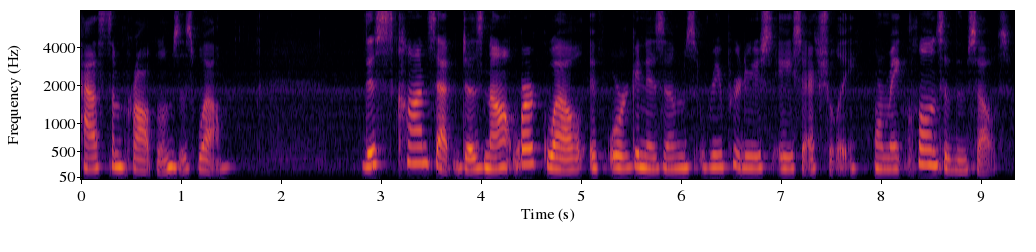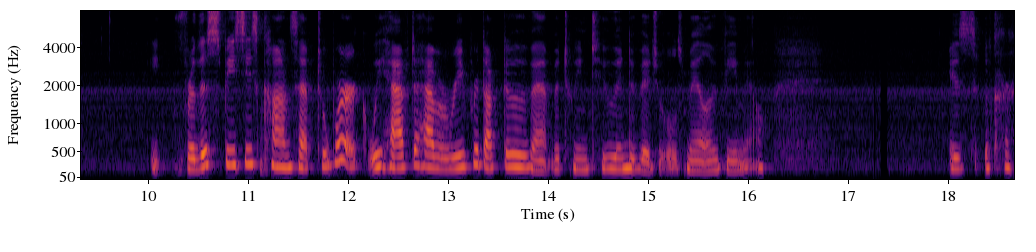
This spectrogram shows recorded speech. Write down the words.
has some problems as well. This concept does not work well if organisms reproduce asexually or make clones of themselves. For this species concept to work, we have to have a reproductive event between two individuals, male and female. Is occur.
